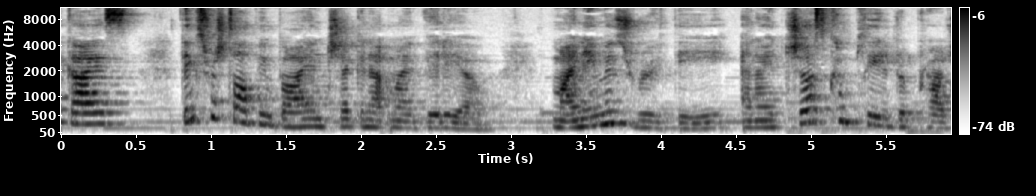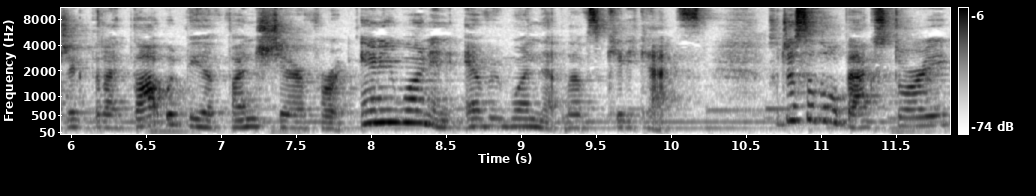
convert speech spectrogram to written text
guys, thanks for stopping by and checking out my video. My name is Ruthie and I just completed a project that I thought would be a fun share for anyone and everyone that loves kitty cats. So just a little backstory,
